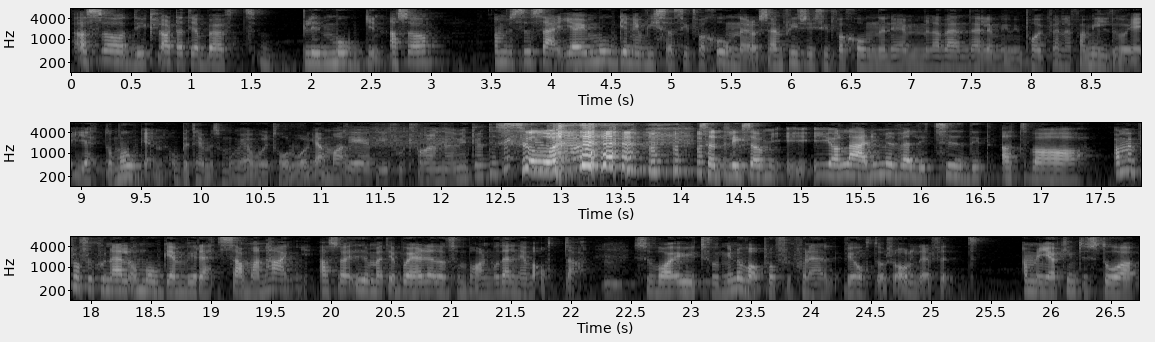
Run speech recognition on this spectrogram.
Alltså det är klart att jag behövt bli mogen. Alltså om vi säger så här, jag är mogen i vissa situationer och sen finns det situationer när jag är med mina vänner eller med min pojkvän eller familj då jag är jätteomogen och beter mig som om jag vore 12 år gammal. Det är vi fortfarande när vi är 36. Så, så att liksom, jag lärde mig väldigt tidigt att vara ja, men professionell och mogen vid rätt sammanhang. Alltså i och med att jag började redan som barnmodell när jag var åtta så var jag ju tvungen att vara professionell vid åtta års ålder för att ja, men jag kan inte stå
